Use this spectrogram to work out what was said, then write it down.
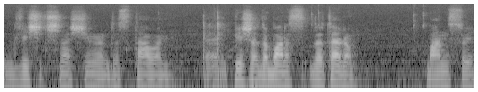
213 minut dostałem. E, Piszę do Bans, do Tero. Bansuj.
